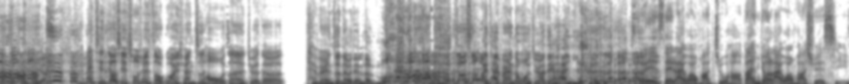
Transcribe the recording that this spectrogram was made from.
真的不一样。哎、嗯欸，其实尤其出去走过一圈之后，我真的觉得。台北人真的有点冷漠，就身为台北人的我，觉得有点汗颜。所以，所以来万华住哈，不然就来万华学习。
